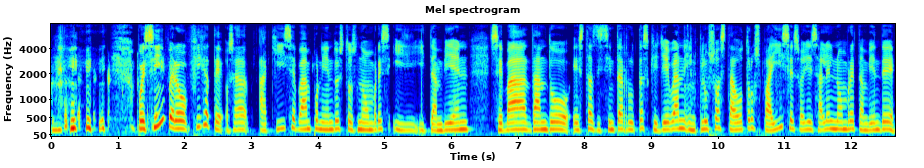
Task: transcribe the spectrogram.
pues sí, pero fíjate, o sea, aquí se van poniendo estos nombres y, y, también se va dando estas distintas rutas que llevan incluso hasta otros países. Oye, sale el nombre también de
